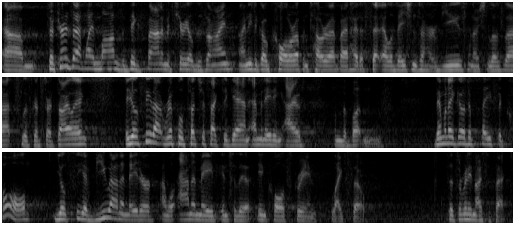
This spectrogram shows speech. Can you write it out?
Um, so it turns out my mom's a big fan of material design. I need to go call her up and tell her about how to set elevations on her views. I know she loves that. So let's go start dialing. And you'll see that ripple touch effect again emanating out from the buttons. Then when I go to place a call, you'll see a view animator and will animate into the in-call screen like so. So it's a really nice effect.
